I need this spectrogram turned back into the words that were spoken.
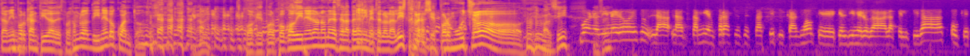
también por cantidades. Por ejemplo, dinero, ¿cuánto? Vale. Porque por poco dinero no merece la pena ni meterlo en la lista, pero si es por mucho, igual sí. Bueno, No sé. dinero es la, la- también frases estas típicas, ¿no? Que, que el dinero da la felicidad o que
